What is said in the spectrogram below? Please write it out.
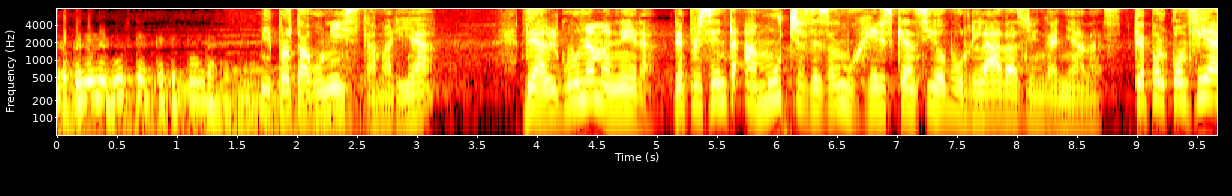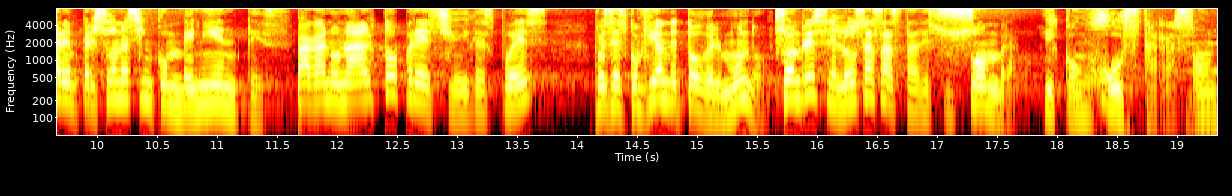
Lo que no me gusta es que te pongas así. Mi protagonista, María, de alguna manera representa a muchas de esas mujeres que han sido burladas y engañadas, que por confiar en personas inconvenientes pagan un alto precio y después pues desconfían de todo el mundo. Son recelosas hasta de su sombra y con justa razón.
